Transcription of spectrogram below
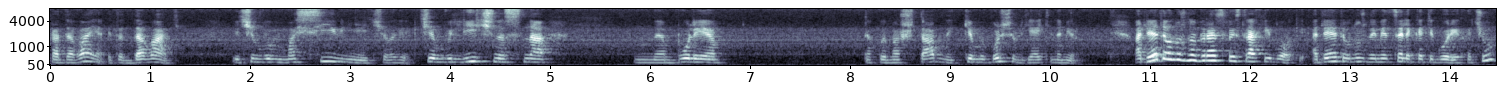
продавая, это давать. И чем вы массивнее человек, чем вы личностно более такой масштабный, тем вы больше влияете на мир. А для этого нужно убирать свои страхи и блоки. А для этого нужно иметь цели категории «хочу»,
